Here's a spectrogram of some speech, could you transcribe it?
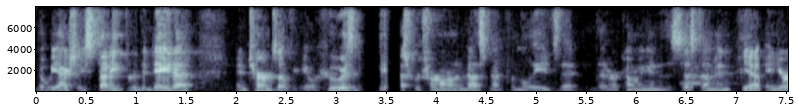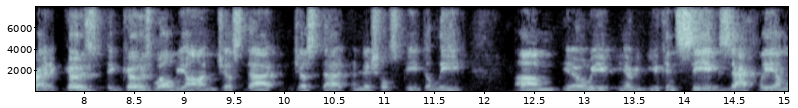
that we actually studied through the data in terms of you know who is the best return on investment from the leads that that are coming into the system. And yep. and you're right it goes it goes well beyond just that just that initial speed to lead. Um, you know we you know you can see exactly i'm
